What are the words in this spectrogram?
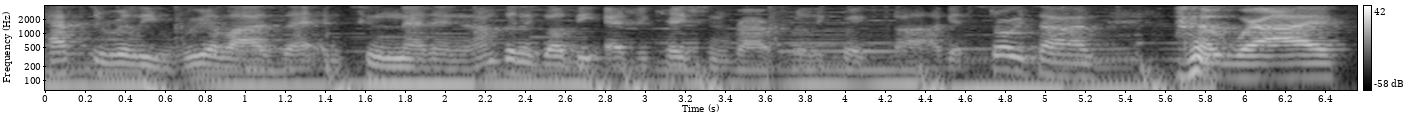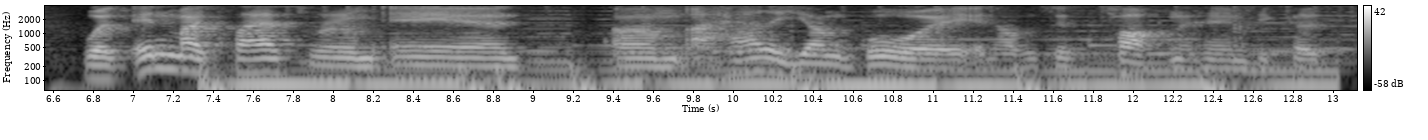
have to really realize that and tune that in. And I'm to go the education route really quick. Uh, I get story time where I was in my classroom and um, I had a young boy and I was just talking to him because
